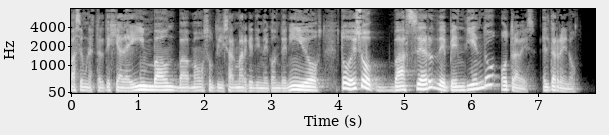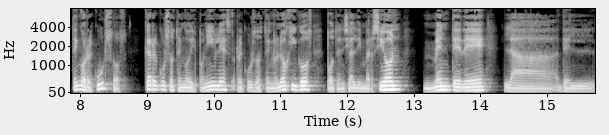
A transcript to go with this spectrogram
va a ser una estrategia de inbound, vamos a utilizar marketing de contenidos. Todo eso va a ser dependiendo, otra vez, el terreno. ¿Tengo recursos? ¿Qué recursos tengo disponibles? Recursos tecnológicos, potencial de inversión, mente de la, del,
